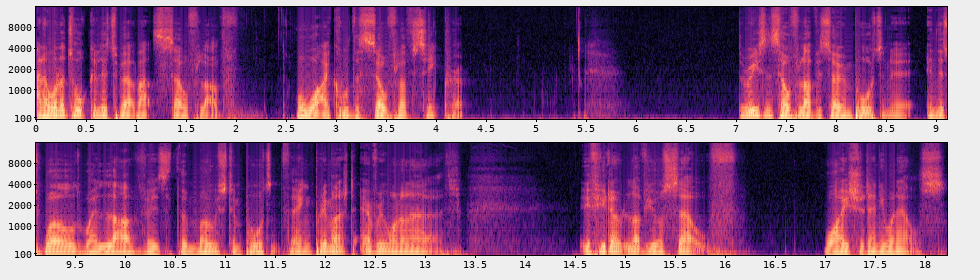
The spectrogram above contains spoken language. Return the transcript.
And I want to talk a little bit about self love, or what I call the self love secret. The reason self love is so important in this world where love is the most important thing pretty much to everyone on earth. If you don't love yourself, why should anyone else?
